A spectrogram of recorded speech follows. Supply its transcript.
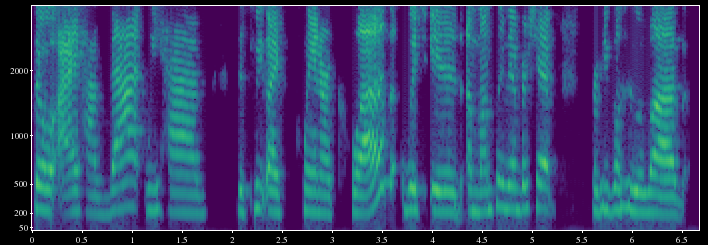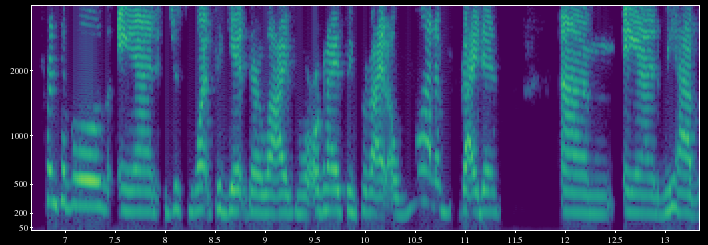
so I have that. We have the Sweet Life Planner Club, which is a monthly membership for people who love printables and just want to get their lives more organized. We provide a lot of guidance um, and we have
